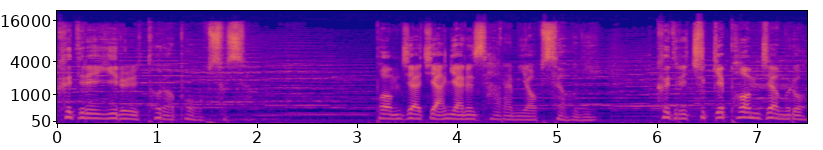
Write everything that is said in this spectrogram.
그들의 일을 돌아보옵소서. 범죄하지 아니하는 사람이 없사오니 그들이 주께 범죄함으로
